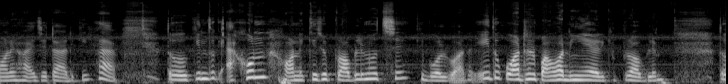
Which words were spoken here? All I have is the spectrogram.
মনে হয় যেটা আর কি হ্যাঁ। তো কিন্তু এখন অনেক কিছু প্রবলেম হচ্ছে, কি বলব আর? এই তো কোয়ার্টার পাওয়া নিয়ে আর কি প্রবলেম তো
